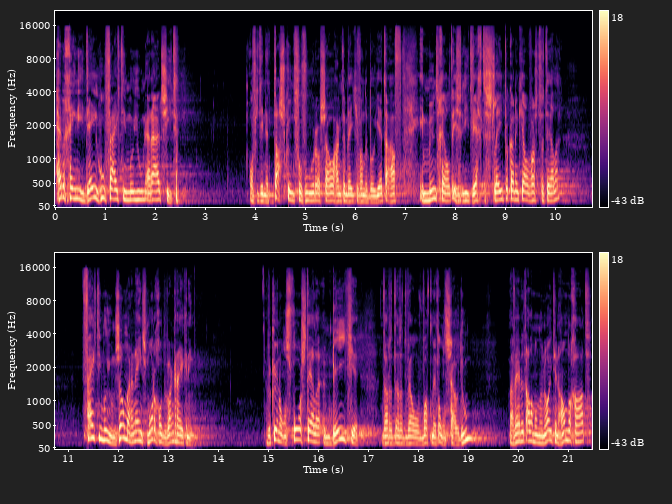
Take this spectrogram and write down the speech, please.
hebben geen idee hoe 15 miljoen eruit ziet. Of je het in een tas kunt vervoeren of zo, hangt een beetje van de biljetten af. In muntgeld is het niet weg te slepen, kan ik je alvast vertellen. 15 miljoen, zomaar ineens morgen op de bankrekening. We kunnen ons voorstellen een beetje dat het, dat het wel wat met ons zou doen. Maar we hebben het allemaal nog nooit in handen gehad.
